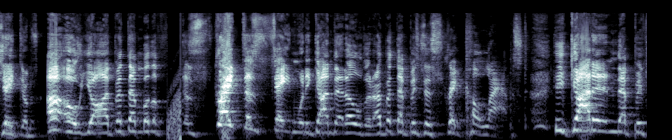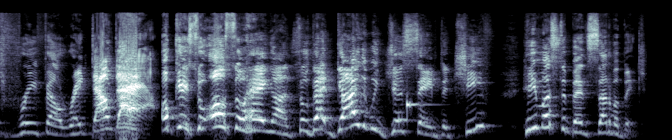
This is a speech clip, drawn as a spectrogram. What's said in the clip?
Jacobs. Uh-oh, y'all. I bet that motherfucker straight to Satan when he got in that elevator. I bet that bitch just straight collapsed. He got it and that bitch free fell right down there. Okay, so also hang on. So that guy that we just saved, the chief, he must have been son of a bitch.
